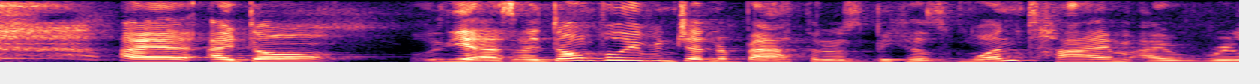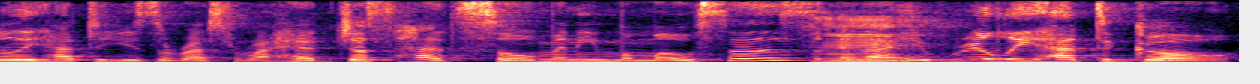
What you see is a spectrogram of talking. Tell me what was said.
I I don't yes, I don't believe in gender bathrooms because one time I really had to use the restroom. I had just had so many mimosas and I really had to go.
